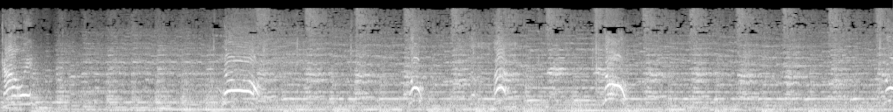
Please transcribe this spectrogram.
Cago. ¡No! ¡No! ¡Ah! ¡No! ¡No!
